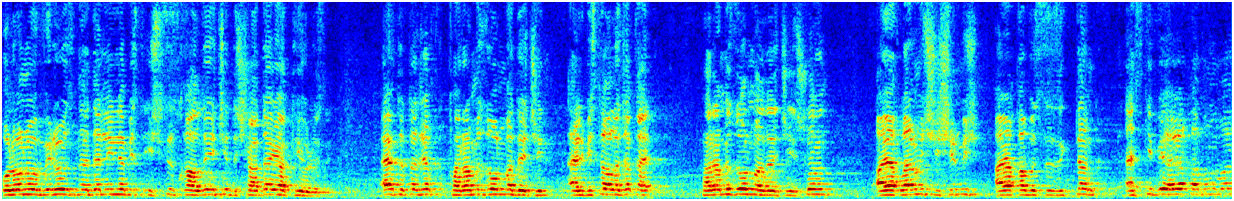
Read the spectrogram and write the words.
koronavirüs nedeniyle biz işsiz kaldığı için dışarıda yatıyoruz. Ev tutacak paramız olmadığı için, elbise alacak paramız olmadığı için şu an ayaklarımız şişirmiş ayakkabısızlıktan. Eski bir ayakkabım var.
